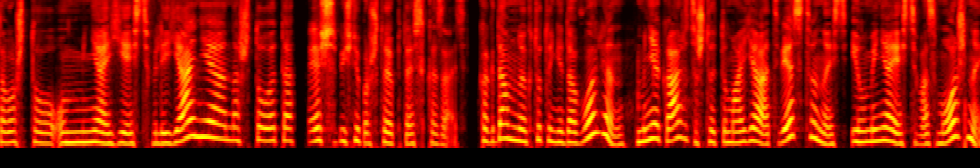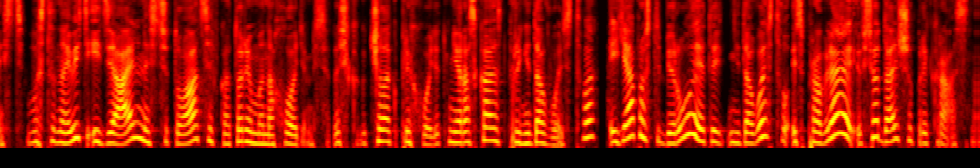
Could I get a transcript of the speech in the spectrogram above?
того, что у меня есть влияние на что-то. А я сейчас объясню, про что я пытаюсь сказать. Когда мной кто-то недоволен, мне кажется, что это моя ответственность, и у меня есть возможность восстановить идеальность ситуации, в которой мы находимся. То есть как человек приходит, мне рассказывает про недовольство, и я просто беру это недовольство, исправляю, и все дальше прекрасно.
